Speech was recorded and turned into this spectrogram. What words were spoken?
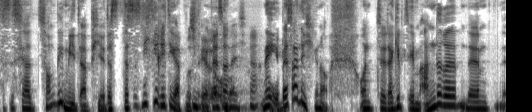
das ist ja Zombie Meetup hier. Das das ist nicht die richtige Atmosphäre. Besser nicht ja. nee besser nicht genau. Und äh, da gibt's eben andere ähm, äh,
